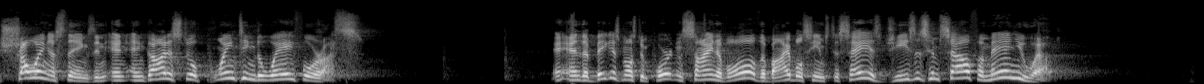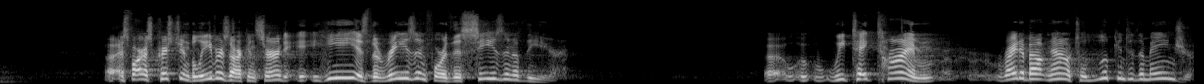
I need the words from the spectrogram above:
showing us things, and, and, and God is still pointing the way for us. And the biggest, most important sign of all, the Bible seems to say, is Jesus himself, Emmanuel. Uh, as far as Christian believers are concerned, he is the reason for this season of the year. Uh, we take time right about now to look into the manger.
